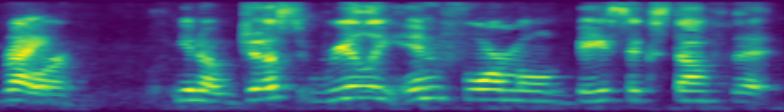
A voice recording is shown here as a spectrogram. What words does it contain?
right. or you know just really informal basic stuff that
